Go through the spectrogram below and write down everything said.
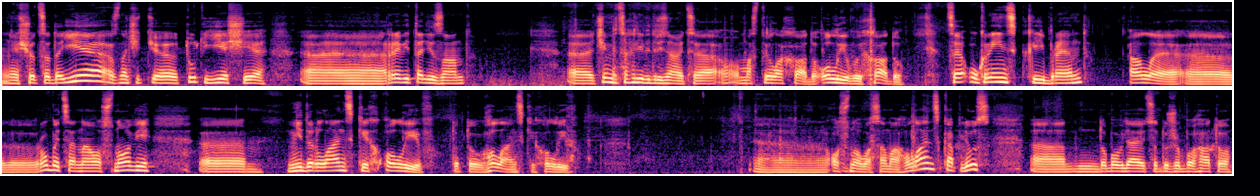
е, що це дає. Значить, е, тут є ще е, ревіталізант. Чим взагалі відрізняються мастила Хадо, оливи Хадо? Це український бренд, але робиться на основі нідерландських олив, тобто голландських олив. Е, Основа сама голландська, плюс е, додаються дуже багато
